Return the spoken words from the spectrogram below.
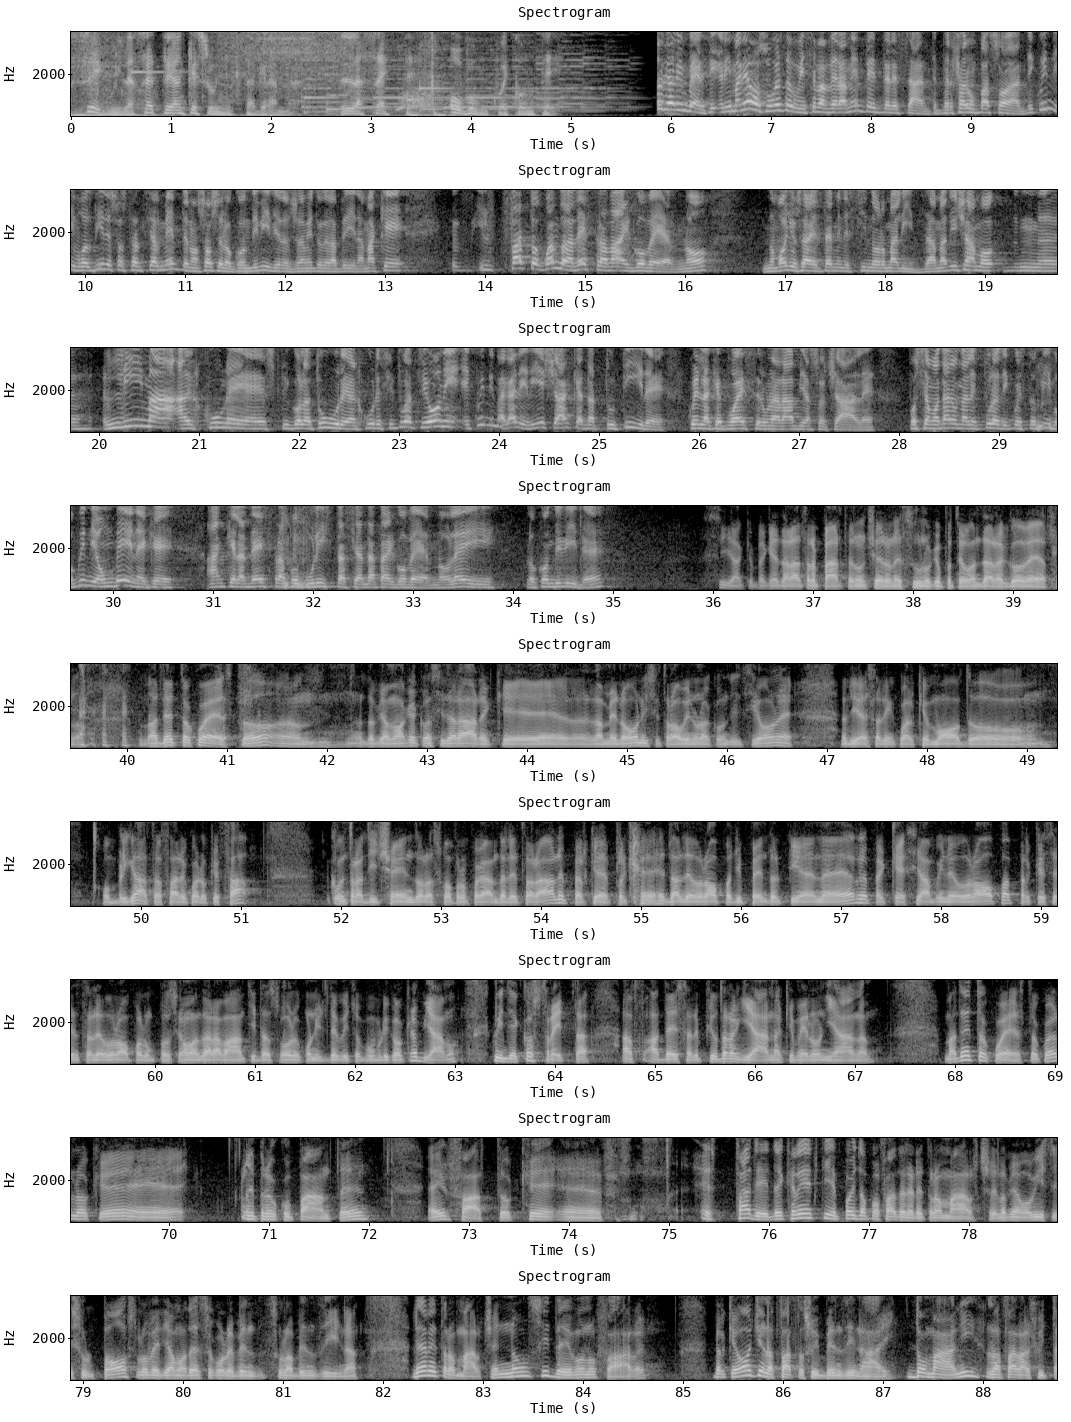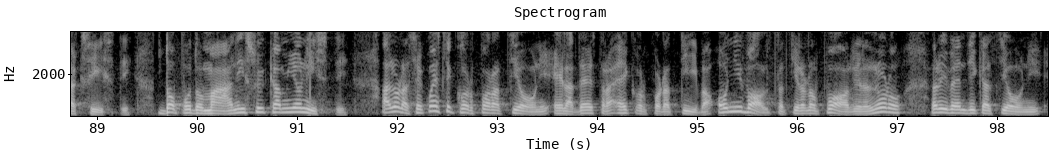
Segui la 7 anche su Instagram. La 7 ovunque con te. Galimberti, rimaniamo su questo che mi sembra veramente interessante per fare un passo avanti. Quindi vuol dire sostanzialmente, non so se lo condividi il ragionamento della Perina, ma che eh, il fatto quando la destra va al governo, non voglio usare il termine si normalizza, ma diciamo mh, lima alcune spigolature, alcune situazioni e quindi magari riesce anche ad attutire quella che può essere una rabbia sociale possiamo dare una lettura di questo tipo. Quindi è un bene che anche la destra populista sia andata al governo. Lei lo condivide? Sì, anche perché dall'altra parte non c'era nessuno che poteva andare al governo. Ma detto questo, um, dobbiamo anche considerare che la Meloni si trova in una condizione di essere in qualche modo obbligata a fare quello che fa contraddicendo la sua propaganda elettorale perché? Perché dall'Europa dipende il PNR, perché siamo in Europa, perché senza l'Europa non possiamo andare avanti da solo con il debito pubblico che abbiamo, quindi è costretta a, ad essere più draghiana che meloniana. Ma detto questo, quello che è preoccupante è il fatto che eh, fa dei decreti e poi dopo fa delle retromarce. L'abbiamo visto sul post, lo vediamo adesso benz sulla benzina. Le retromarce non si devono fare perché oggi l'ha fatta sui benzinai, domani la farà sui taxisti, dopodomani sui camionisti. Allora se queste corporazioni, e la destra è corporativa, ogni volta tirano fuori le loro rivendicazioni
